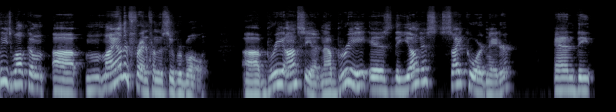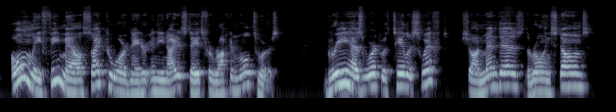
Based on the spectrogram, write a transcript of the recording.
please welcome uh, my other friend from the Super Bowl, uh, Bri Ancia. Now, Bri is the youngest site coordinator and the only female site coordinator in the United States for rock and roll tours. Bri has worked with Taylor Swift, Shawn Mendes, the Rolling Stones,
